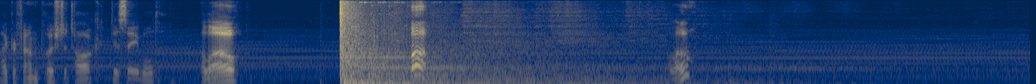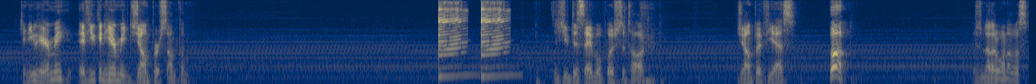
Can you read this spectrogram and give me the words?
Microphone push to talk disabled. Hello? Ah! Hello? Can you hear me? If you can hear me, jump or something. Did you disable push to talk? Jump if yes. Ah! There's another one of us.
